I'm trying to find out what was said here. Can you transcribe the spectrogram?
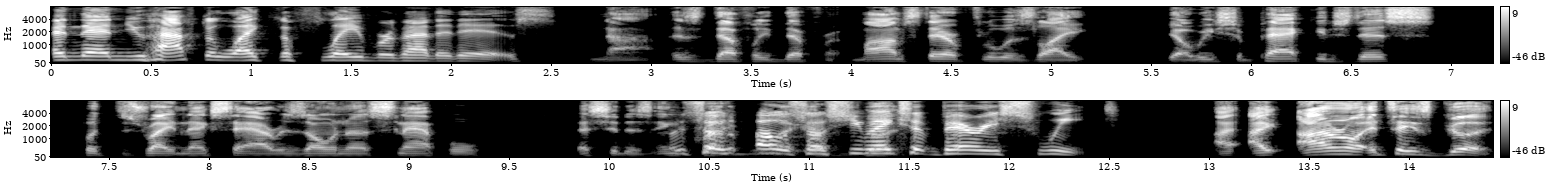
and then you have to like the flavor that it is. Nah, it's definitely different. Mom's Theraflu is like, yo, we should package this, put this right next to Arizona Snapple. That shit is incredible. So oh, Like, so she good. makes it very sweet. I, I I don't know. It tastes good.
